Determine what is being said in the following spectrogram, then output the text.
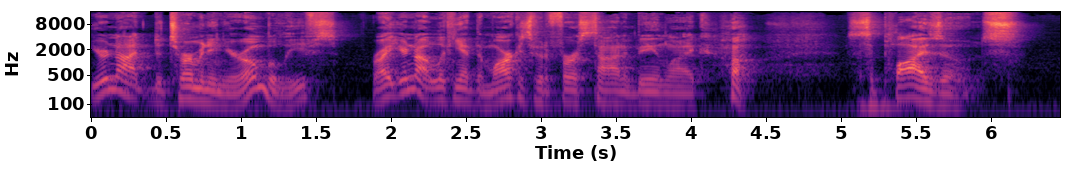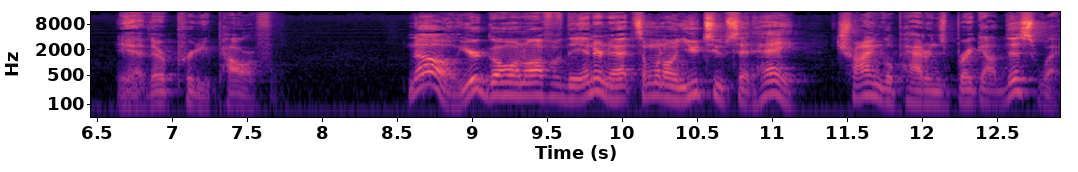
you're not determining your own beliefs right? You're not looking at the markets for the first time and being like, huh, supply zones. Yeah, they're pretty powerful. No, you're going off of the internet. Someone on YouTube said, hey, triangle patterns break out this way.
